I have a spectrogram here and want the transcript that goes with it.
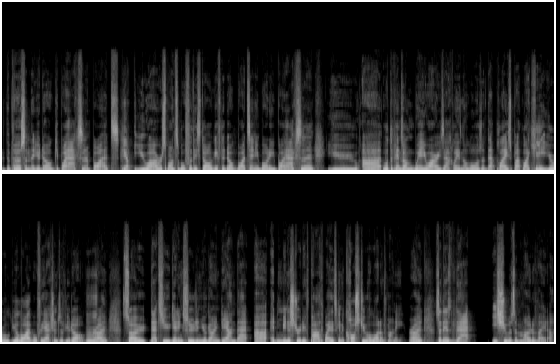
the person that your dog by accident bites, Yep. you are responsible for this dog. If the dog bites anybody by accident, you are, well, it depends on where you are exactly in the laws of that place. But like here, you're, you're liable for the actions of your dog, right? So that's you getting sued and you're going down that uh, administrative pathway that's going to cost you a lot of money, right? So there's that issue as a motivator.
